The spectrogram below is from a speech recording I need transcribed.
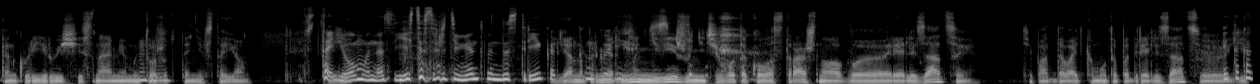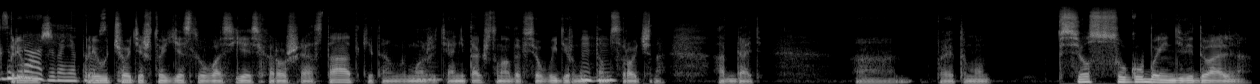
конкурирующий с нами, мы угу. тоже туда не встаем. Встаем, и... у нас есть ассортимент в индустрии. Как Я, например, ну, не вижу ничего такого страшного в реализации. Типа отдавать кому-то под реализацию. Это как замораживание при, просто. При учете, что если у вас есть хорошие остатки, там вы можете, mm а не так, что надо все выдернуть, mm там срочно отдать. А, поэтому все сугубо индивидуально.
